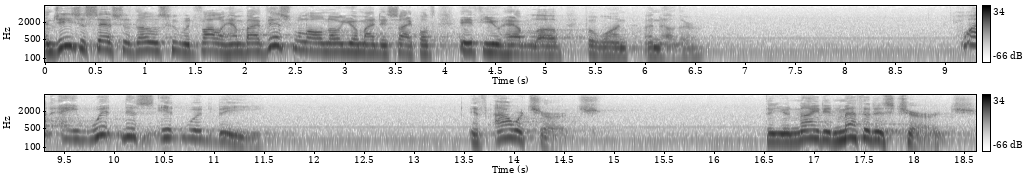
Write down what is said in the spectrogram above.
And Jesus says to those who would follow him, By this will all know you're my disciples if you have love for one another. What a witness it would be if our church the United Methodist Church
